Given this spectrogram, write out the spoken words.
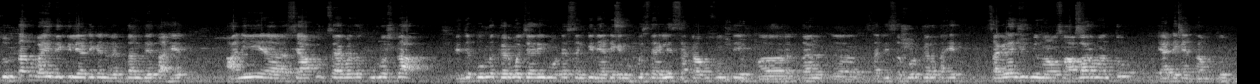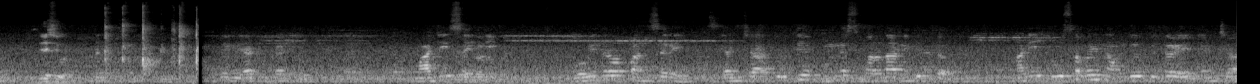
सुलतानबाई देखील या ठिकाणी रक्तदान देत आहेत. आणि शहापूर साहेबांचा पूर्ण स्टाफ त्यांचे पूर्ण कर्मचारी मोठ्या संख्येने या ठिकाणी उपस्थित राहिले. सकाळपासून ते रक्तदानसाठी सपोर्ट करत आहेत. सगळ्यांचेच मी मनापासून आभार मानतो. या ठिकाणी थांबतो. जय शिवाय. या ठिकाणी माजी सैनिक गोविंदराव पानसरे यांच्या तृतीय पुण्यस्मरणानिमित्त आणि तुळसाबाई नामदेव पितळे यांच्या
